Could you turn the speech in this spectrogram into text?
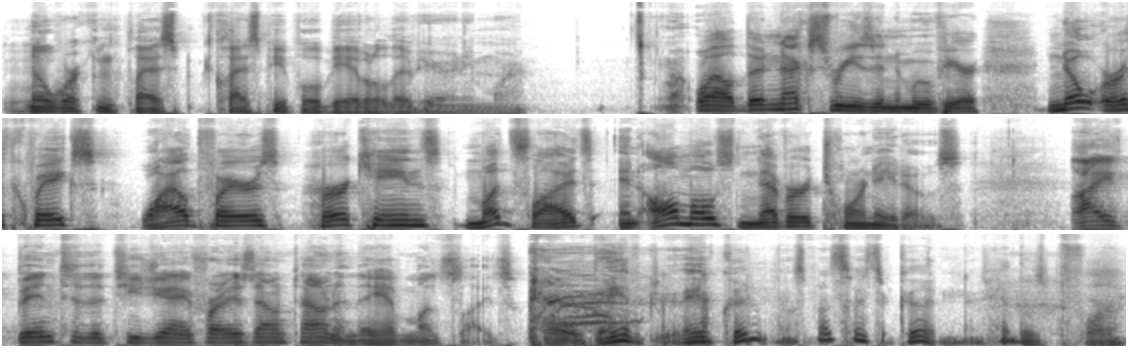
no working class class people will be able to live here anymore. Well, the next reason to move here no earthquakes, wildfires, hurricanes, mudslides, and almost never tornadoes. I've been to the TGI Fridays downtown, and they have mudslides. Oh, they have they have good. Those mudslides are good. I've had those before.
